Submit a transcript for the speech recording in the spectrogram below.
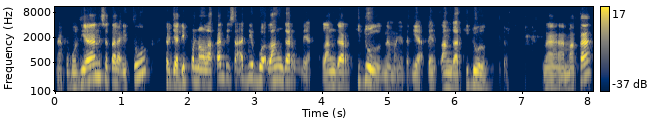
Nah kemudian setelah itu terjadi penolakan di saat dia buat langgar ya langgar kidul namanya tadi ya langgar kidul. Nah maka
